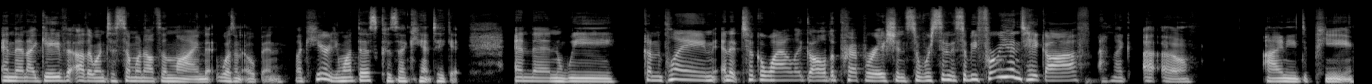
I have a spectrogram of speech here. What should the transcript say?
and then I gave the other one to someone else in line that wasn't open. Like, here, you want this? Because I can't take it. And then we got on the plane and it took a while, like all the preparation. So we're sitting. So before we even take off, I'm like, uh oh, I need to pee.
